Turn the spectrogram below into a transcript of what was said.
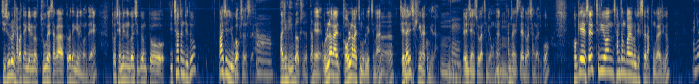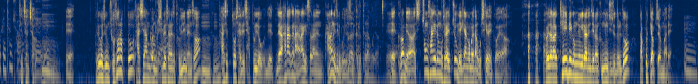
지수를 잡아 당기는 건 두 회사가 끌어당기는 건데 또 재밌는 건 지금 또 2차 전지도 빠질 이유가 없어졌어요. 어. 빠질 이유가 없어졌다. 예, 올라갈 더 올라갈지 모르겠지만 어. 제자리 지키긴 할 겁니다. 네. LG 엔솔 같은 경우는 삼성 SDI도 마찬가지고 거기에 셀트리온, 삼성 바이오로직스가 나쁜가요 지금? 아니요, 괜찮죠. 괜찮죠. 예, 예. 음. 예. 그리고 지금 조선업도 다시 한번 그러게요. 60일선에서 돌리면서 다시 또 자리를 잡으려고 이제 내가 하락은 안 하겠어라는 강한 의지를 어, 보여줬습니다. 그렇더라고요. 예. 그러면 시총 상위 종목 제가 쭉 얘기한 것만 다 오시게 될 거예요. 거기다가 KB금융이라든지 이런 금융 지주들도 나쁠 게 없죠 연말에. 음.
